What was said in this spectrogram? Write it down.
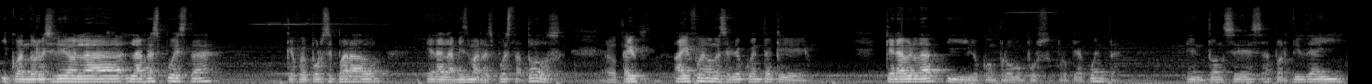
Y cuando recibieron la, la respuesta, que fue por separado, era la misma respuesta a todos. Ahí, fue donde se dio cuenta que, que, era verdad y lo comprobó por su propia cuenta. Entonces, a partir de ahí,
